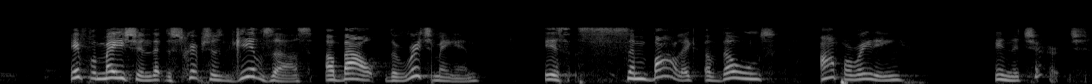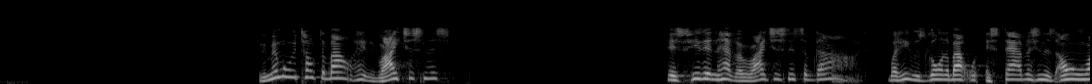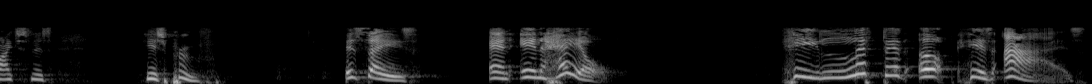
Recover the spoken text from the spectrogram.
information that the scriptures gives us about the rich man is symbolic of those operating in the church. Remember we talked about his righteousness? His, he didn't have the righteousness of God, but he was going about establishing his own righteousness. His proof it says, and in hell, he lifted up his eyes,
